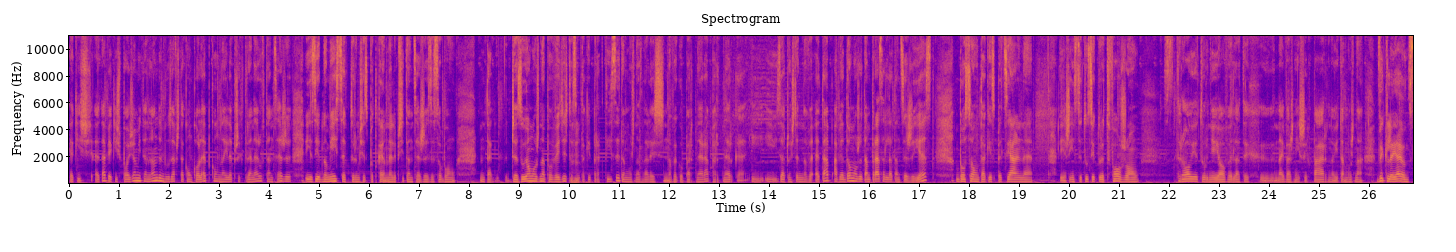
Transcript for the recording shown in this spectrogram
jakiś etap, jakiś poziom i ten Londyn był zawsze taką kolebką najlepszych trenerów, tancerzy. Jest jedno miejsce, w którym się spotkają najlepsi tancerzy ze sobą, m, tak jazzują można powiedzieć, to są takie praktisy, tam można znaleźć nowego partnera, partnerkę i, i zacząć ten nowy etap, a wiadomo, że tam praca dla tancerzy jest, bo są takie specjalne, wiesz, instytucje, które tworzą stroje turniejowe dla tych y, najważniejszych par, no i tam można wyklejając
